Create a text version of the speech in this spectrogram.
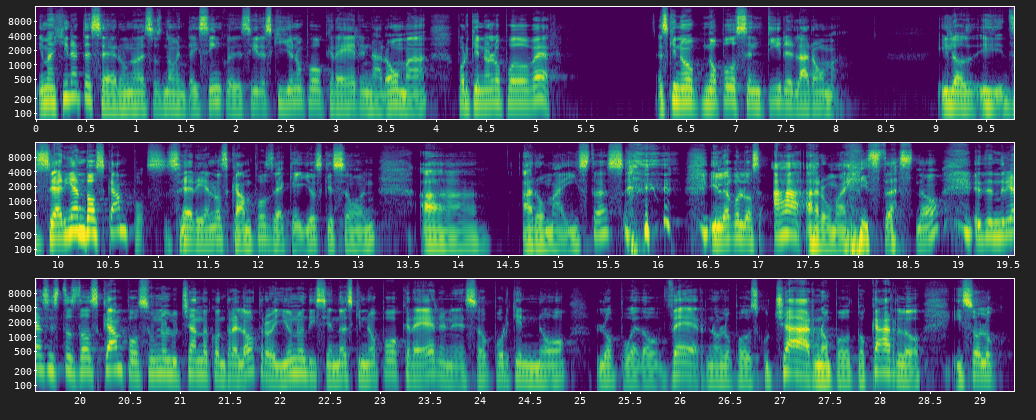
Imagínate ser uno de esos 95 y decir, es que yo no puedo creer en aroma porque no lo puedo ver. Es que no, no puedo sentir el aroma. Y, los, se harían dos campos. Se harían los campos de aquellos que son uh, aromaístas y luego los aromaístas, ¿no? Y tendrías estos dos campos, uno luchando contra el otro y uno diciendo es que no puedo creer en eso porque no lo puedo ver, no lo puedo escuchar, no puedo tocarlo y solo,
